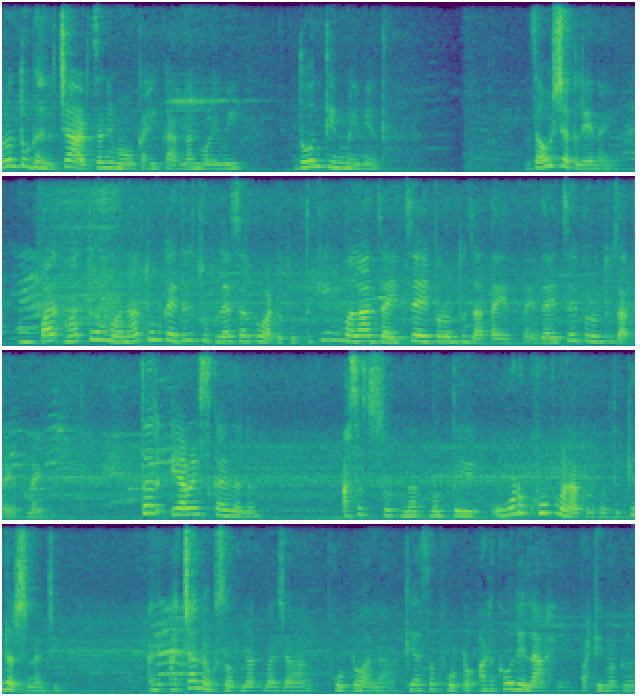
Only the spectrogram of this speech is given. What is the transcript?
परंतु घरच्या अडचणीमुळं काही कारणांमुळे मी दोन तीन महिन्यात जाऊ शकले नाही. पा मात्र मनातून काहीतरी चुकल्यासारखं वाटत होतं की मला जायचं आहे परंतु जाता येत नाही जायचं आहे परंतु जाता येत नाही. तर यावेळेस काय झालं? असंच स्वप्नात मग ते ओढ खूप मनातून होती की दर्शनाची. आणि अचानक स्वप्नात माझ्या फोटो आला की असा फोटो अडकवलेला आहे. पाठीमागं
